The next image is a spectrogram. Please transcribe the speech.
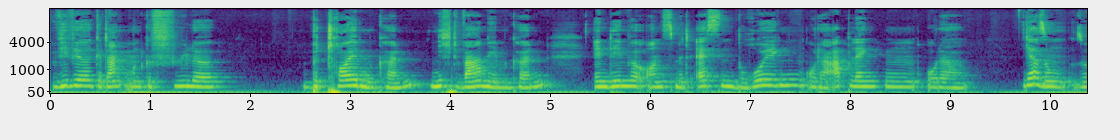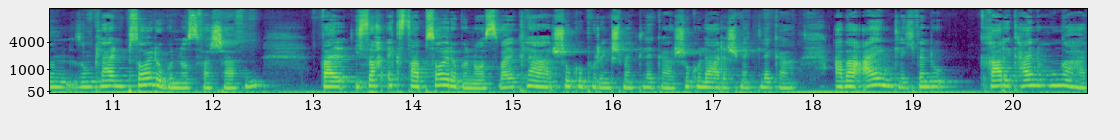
wie wir Gedanken und Gefühle betäuben können, nicht wahrnehmen können, indem wir uns mit Essen beruhigen oder ablenken oder ja, so, so, so einen kleinen Pseudogenuss verschaffen, weil ich sag extra Pseudogenuss, weil klar, Schokopudding schmeckt lecker, Schokolade schmeckt lecker. Aber eigentlich, wenn du gerade keinen Hunger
